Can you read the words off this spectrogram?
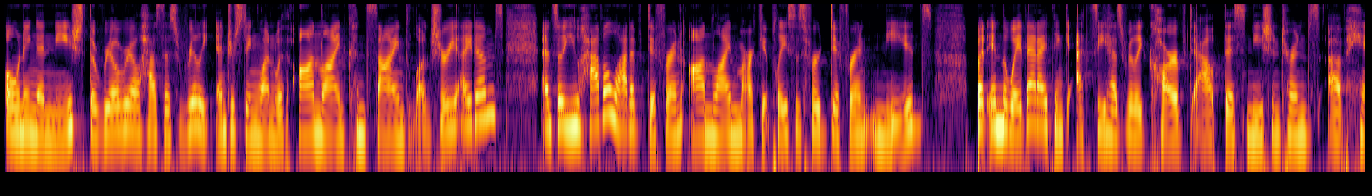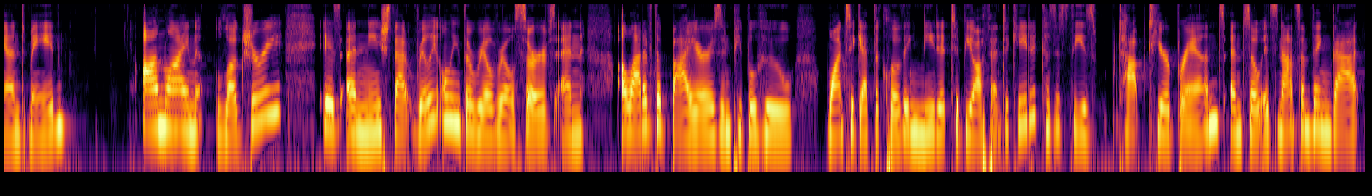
owning a niche, The Real Real has this really interesting one with online consigned luxury items. And so you have a lot of different online marketplaces for different needs. But in the way that I think Etsy has really carved out this niche in terms of handmade, online luxury is a niche that really only the real real serves. And a lot of the buyers and people who want to get the clothing need it to be authenticated because it's these top tier brands. And so it's not something that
